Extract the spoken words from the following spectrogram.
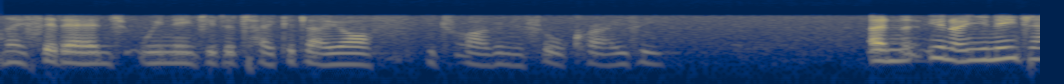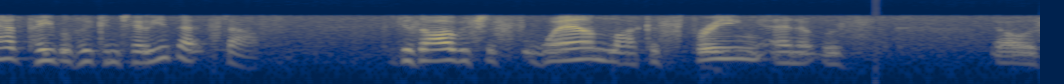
they said, "Ange, we need you to take a day off. You're driving us all crazy." And you know, you need to have people who can tell you that stuff. Because I was just wound like a spring, and it was I was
